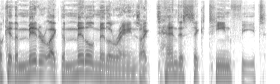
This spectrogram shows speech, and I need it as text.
Okay, the mid like the middle middle range, like 10 to 16 feet.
